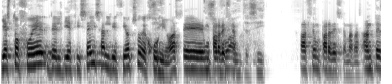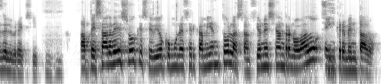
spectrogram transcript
Y esto fue del 16 al 18 de junio, hace un par de semanas antes, sí. hace un par de semanas, antes del Brexit. A pesar de eso, que se vio como un acercamiento, las sanciones se han renovado e incrementado.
